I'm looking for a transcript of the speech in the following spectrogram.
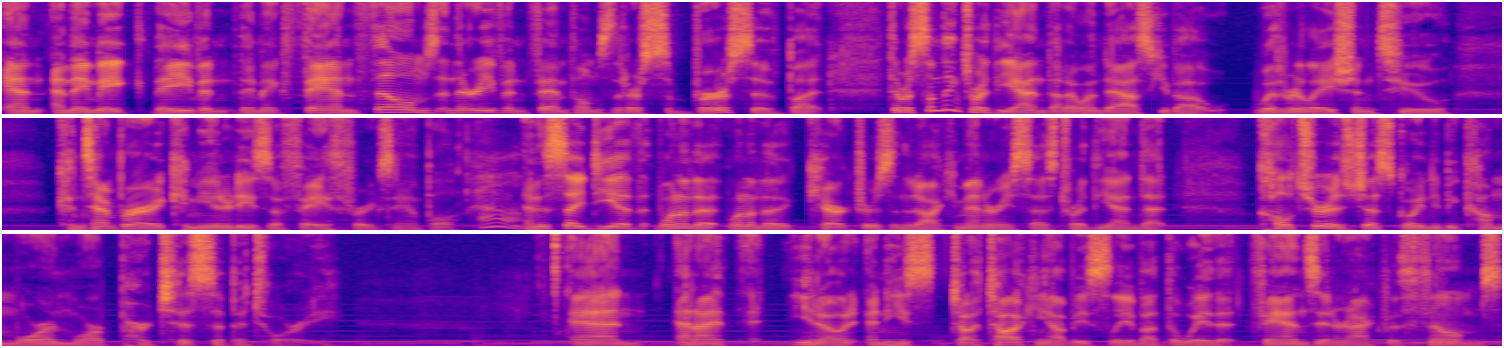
and and they make they even they make fan films and they're even fan films that are subversive, but there was something toward the end that I wanted to ask you about with relation to contemporary communities of faith, for example. Oh. And this idea that one of the one of the characters in the documentary says toward the end that culture is just going to become more and more participatory. And and I you know and he's t- talking obviously about the way that fans interact with films,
